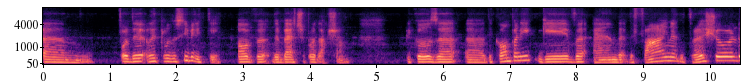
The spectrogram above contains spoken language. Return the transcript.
um, for the reproducibility of the batch production because uh, uh, the company gave and define the threshold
